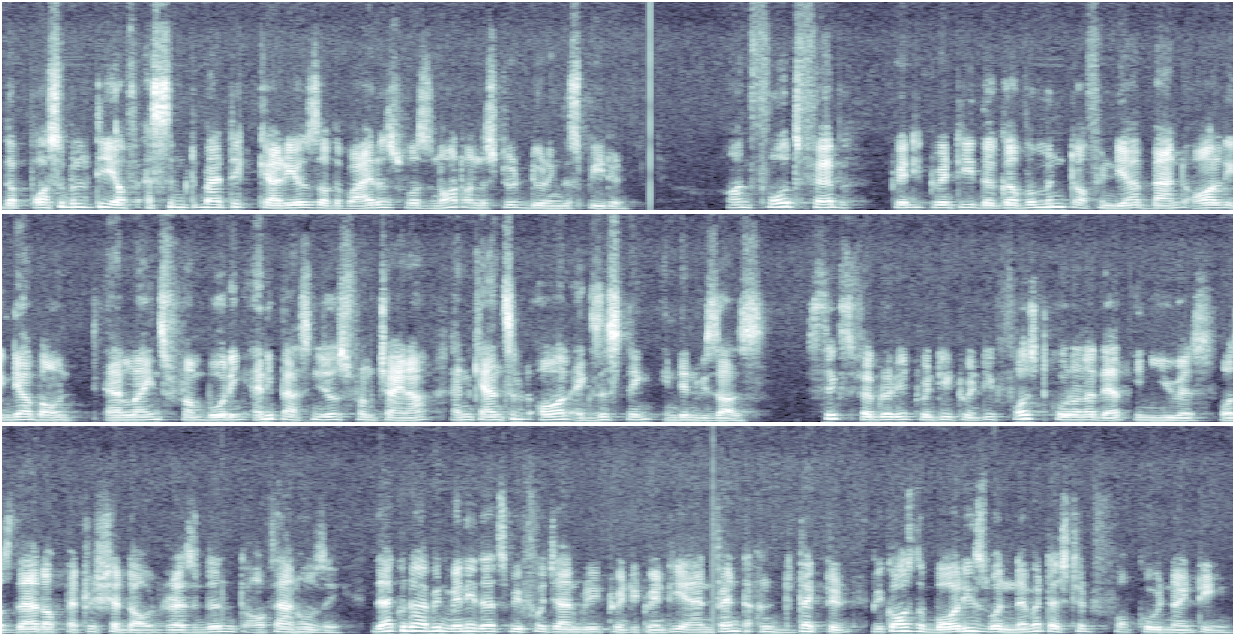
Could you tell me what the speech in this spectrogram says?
The possibility of asymptomatic carriers of the virus was not understood during this period. On 4th Feb 2020, the government of India banned all India-bound airlines from boarding any passengers from China and cancelled all existing Indian visas. 6 February 2020, first corona death in US was that of Patricia Dowd, resident of San Jose. There could have been many deaths before January 2020 and went undetected because the bodies were never tested for COVID-19.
